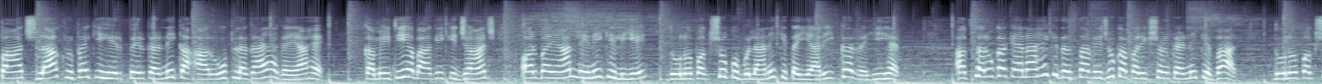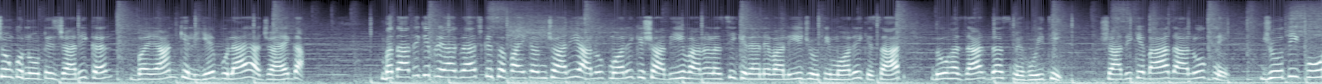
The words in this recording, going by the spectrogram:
पाँच लाख रुपए की हेरफेर करने का आरोप लगाया गया है। कमेटी अब आगे की जाँच और बयान लेने के लिए दोनों पक्षों को बुलाने की तैयारी कर रही है। अफसरों का कहना है कि दस्तावेजों का परीक्षण करने के बाद दोनों पक्षों को नोटिस जारी कर बयान के लिए बुलाया जाएगा। बता दें कि प्रयागराज के सफ़ाई कर्मचारी आलोक मौर्य की शादी वाराणसी की रहने वाली ज्योति मौर्य के साथ 2010 में हुई थी। शादी के बाद आलोक ने ज्योति को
